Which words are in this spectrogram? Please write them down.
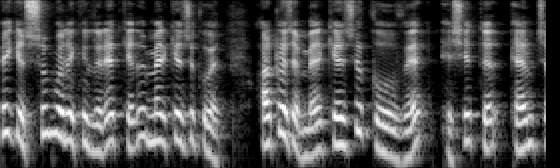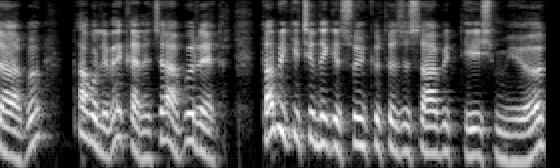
Peki su molekülleri etkeden merkezi kuvvet. Arkadaşlar merkezi kuvvet eşittir M çarpı W kare çarpı R'dir. Tabii ki içindeki suyun kütlesi sabit değişmiyor.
